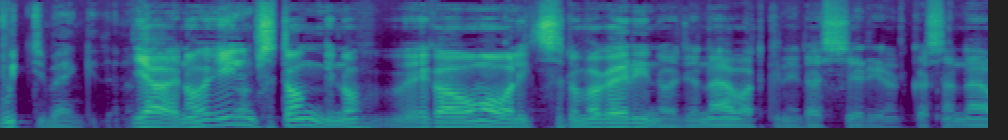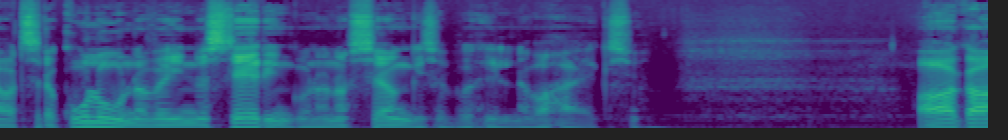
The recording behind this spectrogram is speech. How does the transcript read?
vutti mängida no.. ja no ilmselt ongi, noh, ega omavalitsused on väga erinevad ja näevadki neid asju erinevalt, kas nad näevad seda kuluna või investeeringuna, noh, see ongi see põhiline vahe, eks ju. aga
